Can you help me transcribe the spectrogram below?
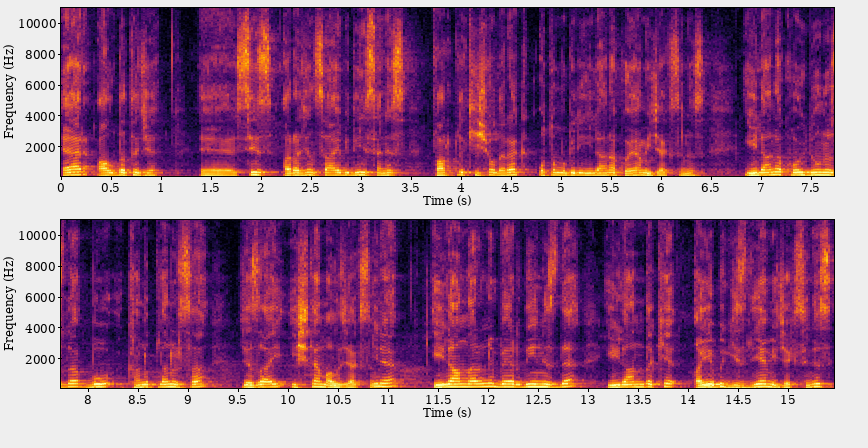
Eğer aldatıcı, e, siz aracın sahibi değilseniz farklı kişi olarak otomobili ilana koyamayacaksınız. İlana koyduğunuzda bu kanıtlanırsa cezai işlem alacaksınız. Yine ilanlarını verdiğinizde ilandaki ayıbı gizleyemeyeceksiniz.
